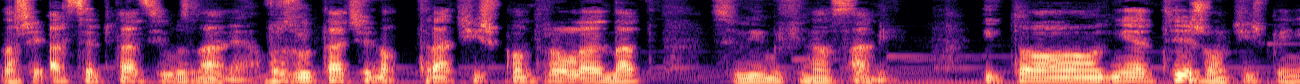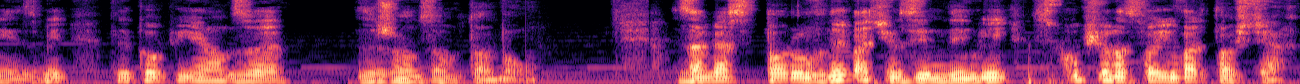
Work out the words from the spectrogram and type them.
naszej akceptacji uznania. W rezultacie no, tracisz kontrolę nad swoimi finansami. I to nie ty rządzisz pieniędzmi, tylko pieniądze rządzą tobą. Zamiast porównywać się z innymi, skup się na swoich wartościach.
